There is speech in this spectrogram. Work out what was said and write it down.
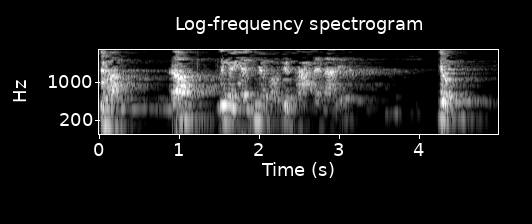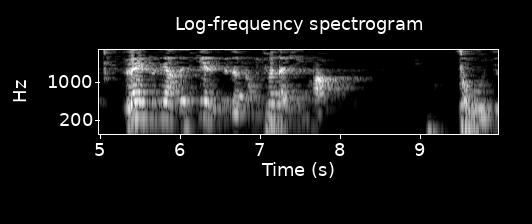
对吧？然后那个袁天鹏就傻在那里了，就类似这样的现实的农村的情况，组织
